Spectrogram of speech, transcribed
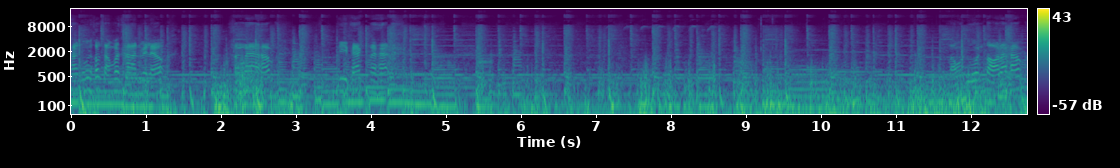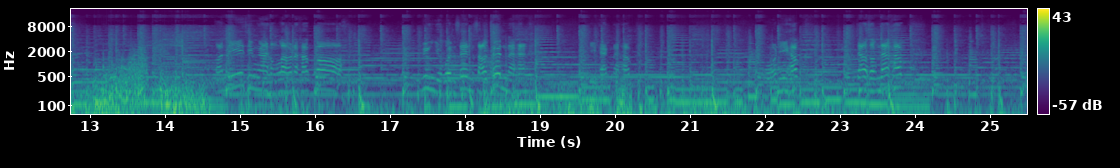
ทางนู้นเขาสัมปทานไปแล้วข้างหน้าครับพี่แพ็คนะฮะ ต่อนะครับ ตอนนี้ทีมงานของเรานะครับก็วิ่งอยู่บนเส้นเซาเทิร์นนะฮะดีแท็กนะครับโอ้นี่ครับ เจ้าสำนักครับโก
